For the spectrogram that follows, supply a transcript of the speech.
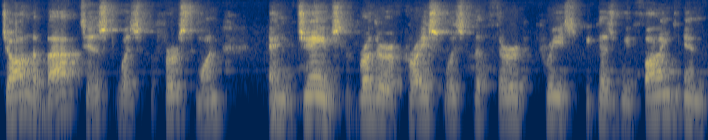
John the Baptist was the first one. And James, the brother of Christ, was the third priest because we find in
